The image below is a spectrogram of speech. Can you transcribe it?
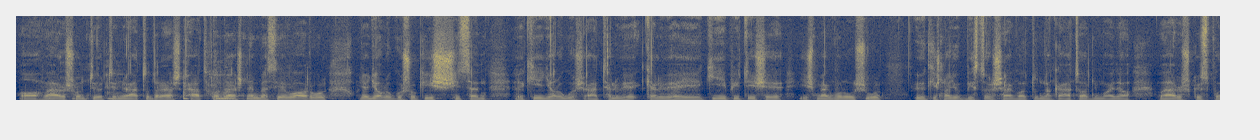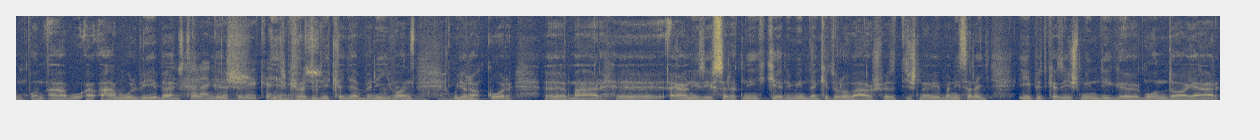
a városon történő átadás, áthaladás, nem beszélve arról, hogy a gyalogosok is, hiszen két gyalogos átkelőhely kiépítése is megvalósul, ők is nagyobb biztonsággal tudnak átadni majd a városközpontban A-ból B-be. És talán gördülékenyebb. És gördülékenyebben így van. Ugyanakkor már elnézést szeretnénk kérni mindenkitől a városvezetés nevében, hiszen egy építkezés mindig gonddal jár,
